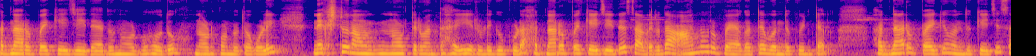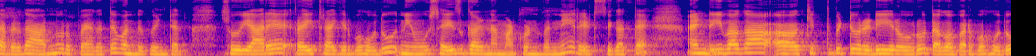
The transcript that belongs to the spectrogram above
ಹದಿನಾರು ರೂಪಾಯಿ ಕೆ ಜಿ ಇದೆ, ಅದು ನೋಡಬಹುದು. ನೋಡಿಕೊಂಡು ತಗೊಳ್ಳಿ. ನೆಕ್ಸ್ಟ್ ನಾವು ನೋಡ್ತಿರುವಂತಹ ಈರುಳ್ಳಿಗೂ ಕೂಡ ಹದಿನಾರು ರೂಪಾಯಿ ಕೆ ಜಿ ಇದೆ, ಸಾವಿರದ ಆರುನೂರು ರೂಪಾಯಿ ಆಗುತ್ತೆ ಒಂದು ಕ್ವಿಂಟಲ್. ಹದಿನಾರು ರೂಪಾಯಿಗೆ ಒಂದು ಕೆ ಜಿ ಸಾವಿರದ ಆರುನೂರು ರೂಪಾಯಿ ಆಗುತ್ತೆ ಒಂದು ಕ್ವಿಂಟಲ್. ಸೊ ಯಾರೇ ರೈತರಾಗಿರಬಹುದು, ನೀವು ಸೈಜ್ಗಳನ್ನ ಮಾಡ್ಕೊಂಡು ಬನ್ನಿ ರೇಟ್ ಸಿಗತ್ತೆ. ಆ್ಯಂಡ್ ಇವಾಗ ಕಿತ್ಬಿಟ್ಟು ರೆಡಿ ಇರೋರು ತಗೊಬರಬಹುದು.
